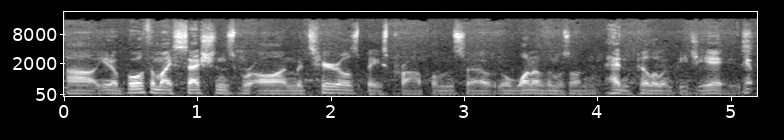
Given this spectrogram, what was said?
Uh, you know, both of my sessions were on materials-based problems. Uh, one of them was on head and pillow and BGAs, Yep.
